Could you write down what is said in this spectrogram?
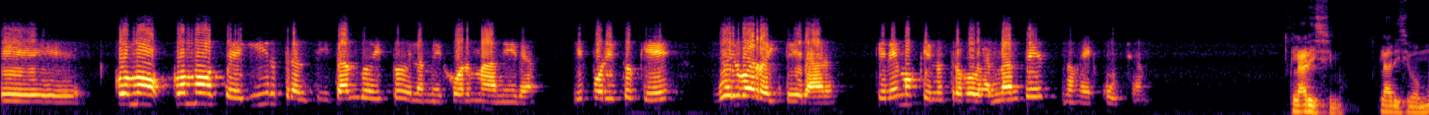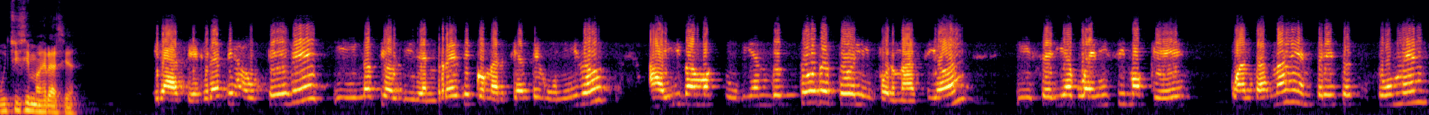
eh, cómo, cómo seguir transitando esto de la mejor manera. Y es por eso que vuelvo a reiterar, queremos que nuestros gobernantes nos escuchen. Clarísimo, clarísimo. Muchísimas gracias. Gracias, gracias a ustedes y no se olviden, Red de Comerciantes Unidos, ahí vamos subiendo toda, toda la información y sería buenísimo que cuantas más empresas sumen,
